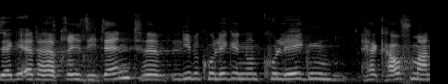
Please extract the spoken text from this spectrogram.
Sehr geehrter Herr Präsident, äh, liebe Kolleginnen und Kollegen! Herr Kaufmann,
